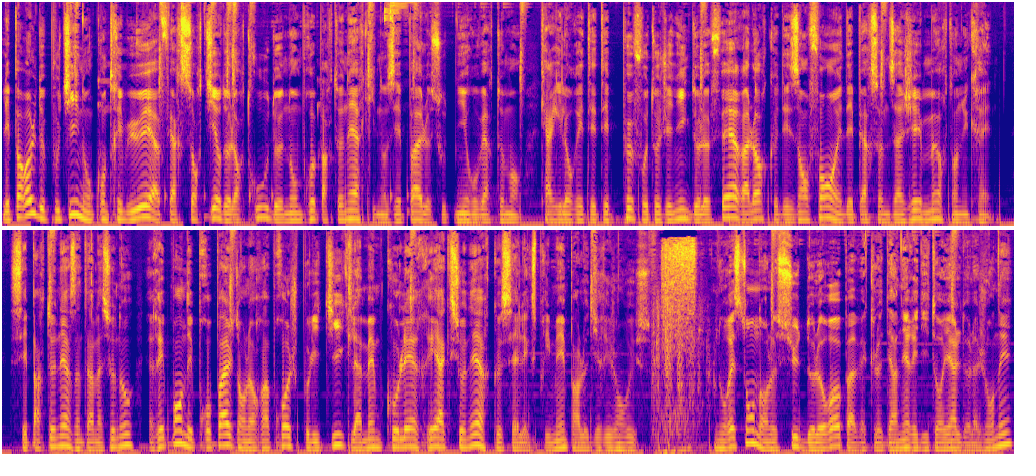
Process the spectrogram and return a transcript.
les paroles de Poutine ont contribué à faire sortir de leur trou de nombreux partenaires qui n'osaient pas le soutenir ouvertement, car il aurait été peu photogénique de le faire alors que des enfants et des personnes âgées meurent en Ukraine. Ces partenaires internationaux répandent et propagent dans leur approche politique la même colère réactionnaire que celle exprimée par le dirigeant russe. Nous restons dans le sud de l'Europe avec le dernier éditorial de la journée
